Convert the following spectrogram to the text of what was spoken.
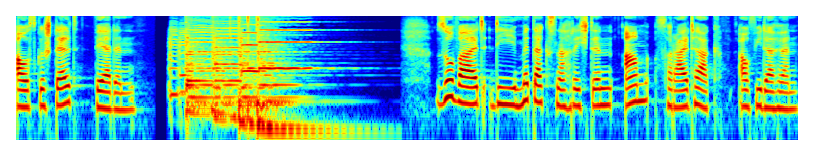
ausgestellt werden. Soweit die Mittagsnachrichten am Freitag. Auf Wiederhören.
